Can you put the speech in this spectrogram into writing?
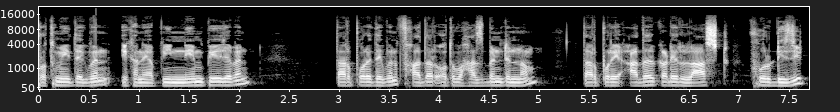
প্রথমেই দেখবেন এখানে আপনি নেম পেয়ে যাবেন। তারপরে দেখবেন ফাদার অথবা হাজব্যান্ডের নাম। তারপরে আধার কার্ডের লাস্ট ফোর ডিজিট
